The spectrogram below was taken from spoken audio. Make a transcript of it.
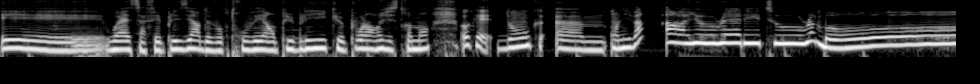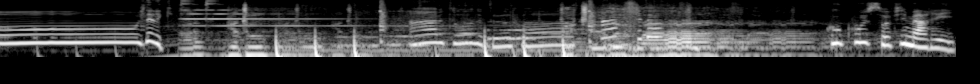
et ouais, ça fait plaisir de vous retrouver en public pour l'enregistrement. Ok, donc on y va? Are you ready to rumble? Générique. Coucou Sophie Marie.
